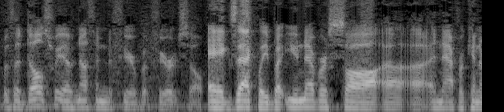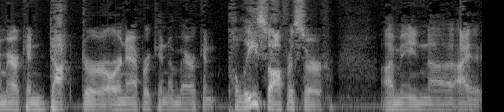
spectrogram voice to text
With adults, we have nothing to fear but fear itself. Exactly, but you never saw uh, uh, an African American doctor or an African American police officer. I mean, uh, I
